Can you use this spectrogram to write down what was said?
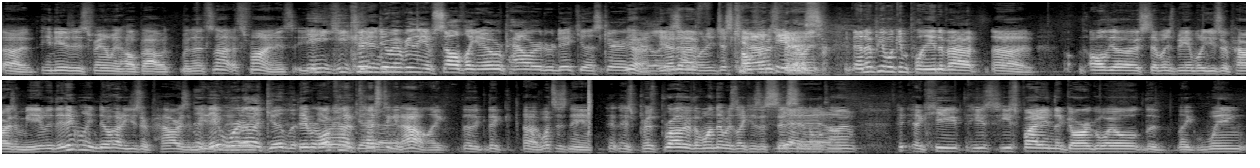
uh, he needed his family to help out. But that's not. That's fine. It's, he, he couldn't didn't- do everything himself like an overpowered, ridiculous character. Yeah, like he had to have someone who just help came from out his family. theaters. I know people complained about uh, all the other siblings being able to use their powers immediately. They didn't really know how to use their powers immediately. They immediately. were like, good. they were all kind of testing it out. Like the the uh, what's his name? His, his brother, the one that was like his assistant Yeah, the yeah, whole time. He- Like he he's he's fighting the gargoyle, the like wing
